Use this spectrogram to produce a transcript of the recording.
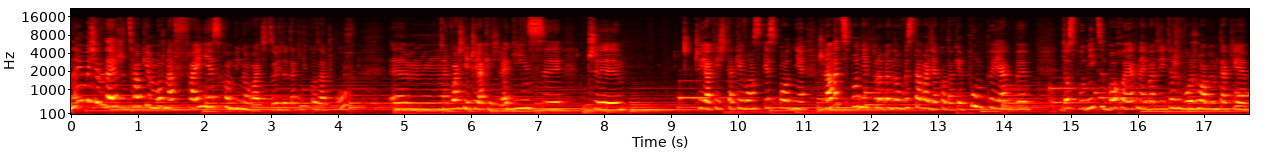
No i mi się wydaje, że całkiem można fajnie skombinować coś do takich kozaczków. Właśnie czy jakieś leginsy, czy czy jakieś takie wąskie spodnie, czy nawet spodnie, które będą wystawać jako takie pumpy jakby do spódnicy boho jak najbardziej też włożyłabym takie,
